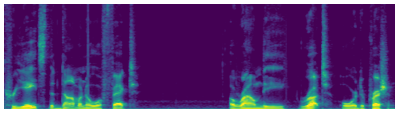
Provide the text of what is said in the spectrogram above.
creates the domino effect around the rut or depression.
